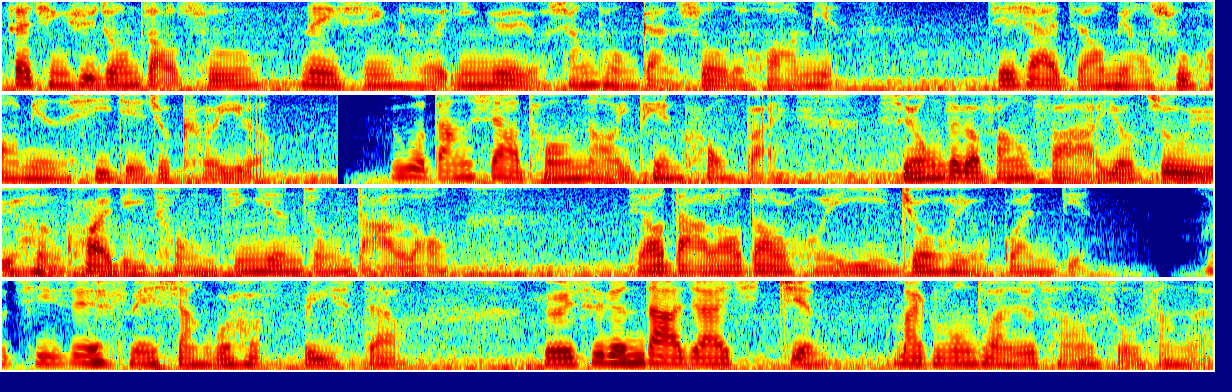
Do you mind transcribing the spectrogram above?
在情绪中找出内心和音乐有相同感受的画面。接下来只要描述画面的细节就可以了。如果当下头脑一片空白，使用这个方法有助于很快地从经验中打捞。只要打捞到了回忆，就会有观点。我其实也没想过 freestyle。有一次跟大家一起 jam，麦克风突然就传到手上来。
